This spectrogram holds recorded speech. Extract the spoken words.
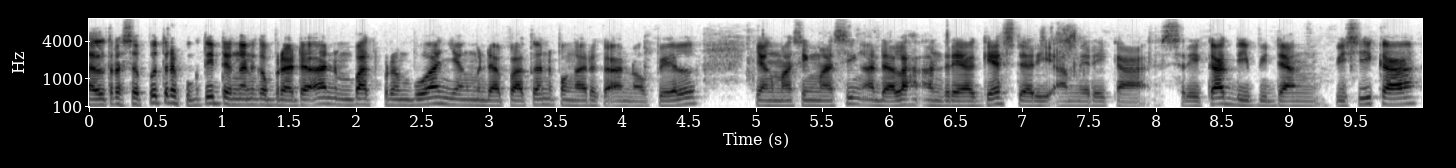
Hal tersebut terbukti dengan keberadaan empat perempuan yang mendapatkan penghargaan Nobel, yang masing-masing adalah Andrea Ghez dari Amerika Serikat di bidang fisika,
